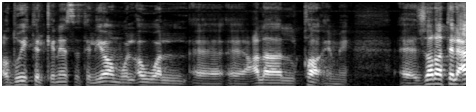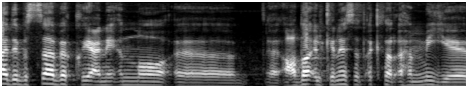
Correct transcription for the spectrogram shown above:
عضوية الكنيسة اليوم والأول على القائمة. جرت العادة بالسابق يعني إنه أعضاء الكنيسة أكثر أهمية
